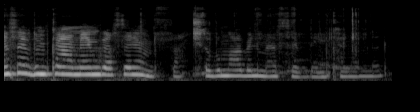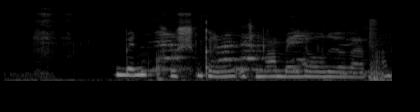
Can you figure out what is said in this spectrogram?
En sevdiğim kalemlerimi göstereyim mi size? İşte bunlar benim en sevdiğim kalemlerim. Benim kurşun kalemim ucundan belli oluyor zaten.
